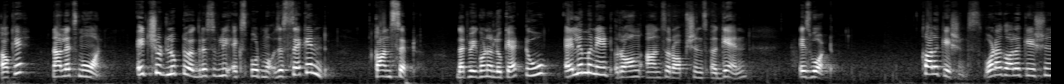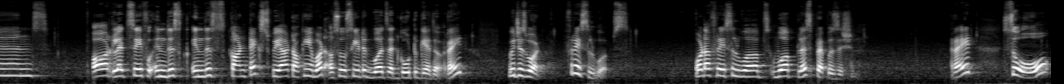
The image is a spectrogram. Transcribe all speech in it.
Okay? Now let's move on. It should look to aggressively export more. The second concept that we're going to look at to eliminate wrong answer options again is what? Collocations. What are collocations? Or let's say in this in this context we are talking about associated words that go together, right? Which is what? Phrasal verbs. What are phrasal verbs? Verb plus preposition. Right? So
